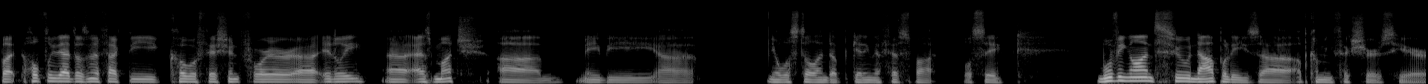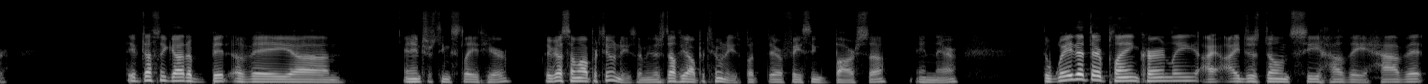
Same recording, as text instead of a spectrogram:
but hopefully that doesn't affect the coefficient for uh, Italy uh, as much. Um, maybe uh, you know we'll still end up getting the fifth spot. We'll see. Moving on to Napoli's uh, upcoming fixtures here, they've definitely got a bit of a um, an interesting slate here. They've got some opportunities. I mean, there's definitely opportunities, but they're facing Barca in there. The way that they're playing currently, I, I just don't see how they have it.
